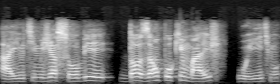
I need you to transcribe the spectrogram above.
aí o time já soube dosar um pouquinho mais o ritmo.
